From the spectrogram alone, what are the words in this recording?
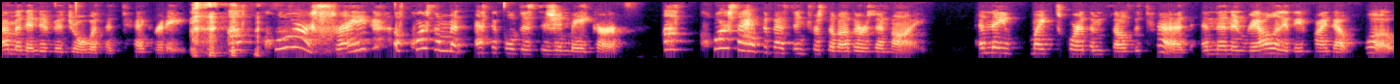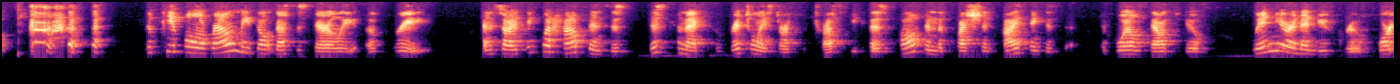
I'm an individual with integrity. of course, right? Of course I'm an ethical decision maker. Of course I have the best interest of others in mind and they might score themselves a 10. And then in reality, they find out, whoa, the people around me don't necessarily agree. And so I think what happens is disconnect originally starts with trust because often the question I think is it boils down to when you're in a new group or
